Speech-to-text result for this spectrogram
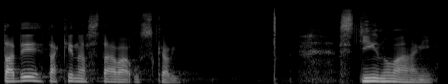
tady taky nastává úskalí stínování.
